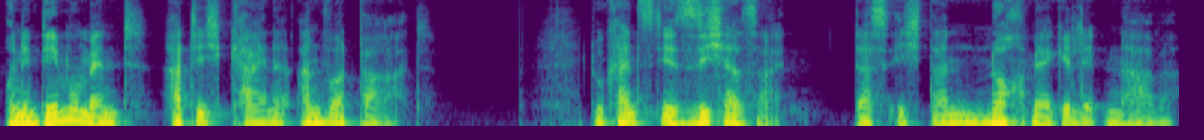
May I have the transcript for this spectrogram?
Und in dem Moment hatte ich keine Antwort parat. Du kannst dir sicher sein, dass ich dann noch mehr gelitten habe,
